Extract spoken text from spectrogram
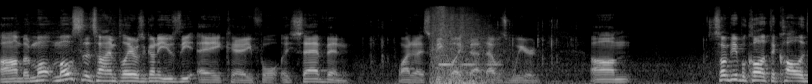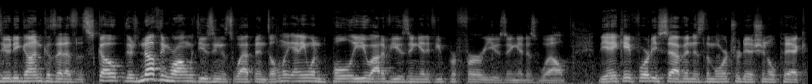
Um, but mo most of the time, players are going to use the AK-47. Why did I speak like that? That was weird. Um, Some people call it the Call of Duty gun because it has the scope. There's nothing wrong with using this weapon. Don't let anyone bully you out of using it if you prefer using it as well. The AK-47 is the more traditional pick.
